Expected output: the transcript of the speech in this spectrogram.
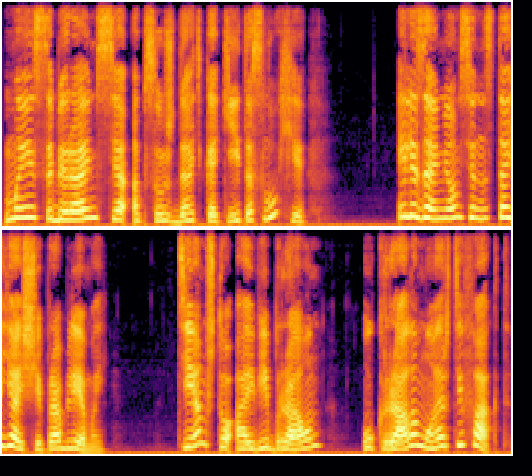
мы собираемся обсуждать какие-то слухи или займемся настоящей проблемой? Тем, что Айви Браун украла мой артефакт?»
